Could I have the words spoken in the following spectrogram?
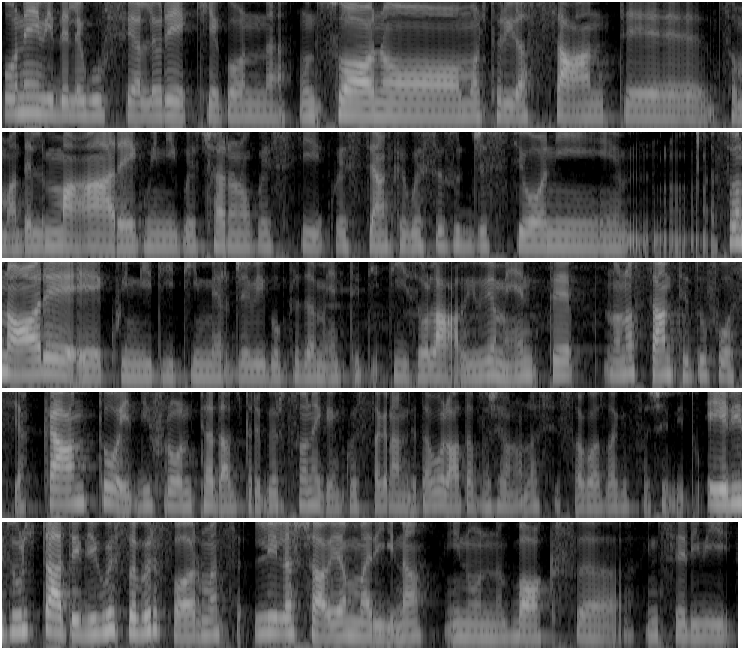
ponevi delle cuffie alle orecchie con un suono molto rilassante, insomma, del mare, quindi c'erano questi, queste, anche queste suggestioni mm, sonore e quindi ti, ti immergevi completamente, ti, ti, isolavi ovviamente, nonostante tu fossi accanto e di fronte ad altre persone che in questa grande tavolata facevano la stessa cosa che facevi tu. E i risultati di questa performance li lasciavi a Marina in un box, eh, inserivi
